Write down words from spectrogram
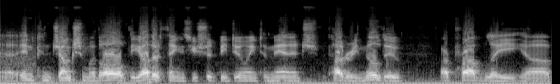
uh, in conjunction with all of the other things you should be doing to manage powdery mildew are probably uh,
